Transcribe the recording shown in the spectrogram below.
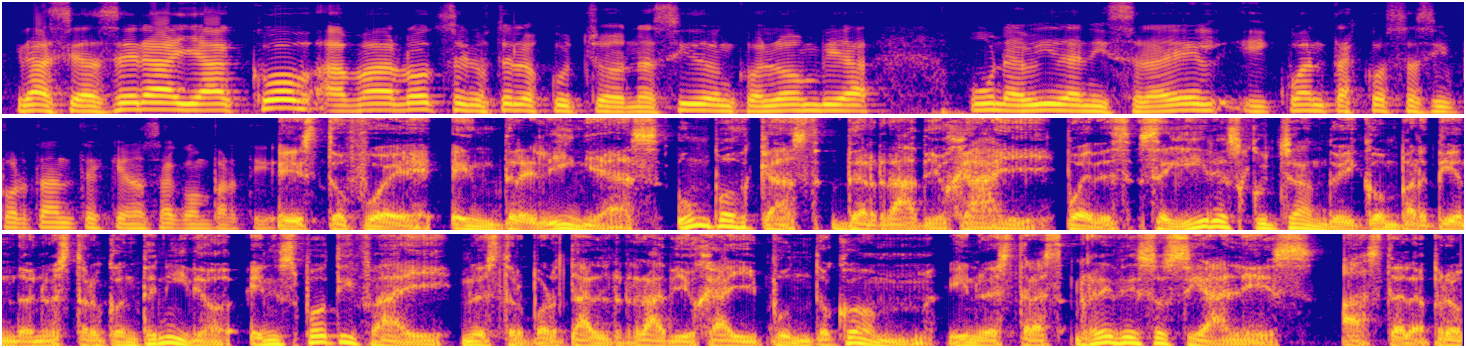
Gracias. Era Jacob Amar Rotzen, usted lo escuchó, nacido en Colombia, una vida en Israel y cuántas cosas importantes que nos ha compartido. Esto fue Entre líneas, un podcast de Radio High. Puedes seguir escuchando y compartiendo nuestro contenido en Spotify, nuestro portal radiohigh.com y nuestras redes sociales. Hasta la próxima.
